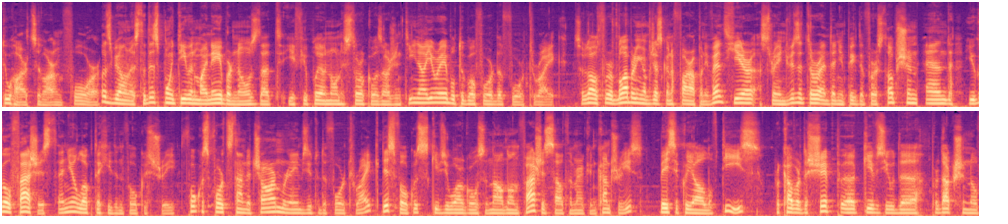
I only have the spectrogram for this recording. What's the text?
to Hearts of Iron 4? Let's be honest, at this point even my neighbor knows that if you play a non-historical as Argentina, you're able to go for the Fourth Reich. So without further blubbering, I'm just gonna fire up an event here, a strange visitor, and then you pick the first option, and you go fascist, and you unlock the hidden focus tree. Focus Fourth Time's the Charm renames you to the Fourth Reich. This focus gives you war goals in all non-fascist South American countries, basically all of these, Recover the ship uh, gives you the production of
